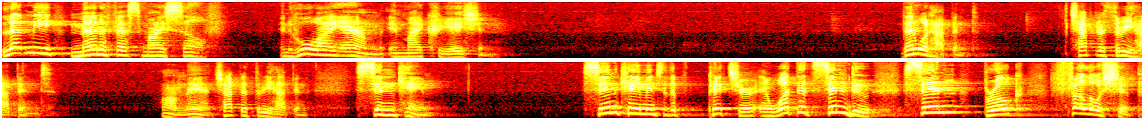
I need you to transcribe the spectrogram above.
Let me manifest myself and who I am in my creation. Then what happened? Chapter 3 happened. Oh man, chapter 3 happened. Sin came. Sin came into the picture, and what did sin do? Sin broke fellowship.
